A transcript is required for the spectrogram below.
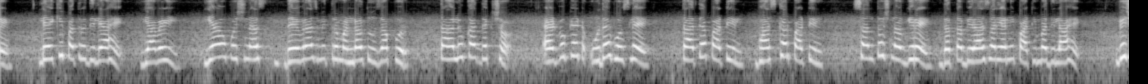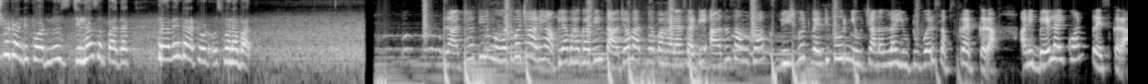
लेखी पत्र दिले आहे. यावेळी या उपोषणास देवराज मित्र मंडळ तुळजापूर तालुकाध्यक्ष ॲडव्होकेट उदय भोसले तात्या पाटील भास्कर पाटील संतोष नवगिरे दत्ता बिराजदार यांनी पाठिंबा दिला आहे. विश्व ट्वेंटी फोर न्यूज जिल्हा संपादक प्रवीण राठोड उस्मानाबाद. राज्यातील महत्त्वाच्या आणि आपल्या भागातील ताज्या बातम्या पाहण्यासाठी आजच आमच्या विश्व 24 न्यूज चॅनलला यूट्यूबवर सबस्क्राईब करा आणि बेल आयकॉन प्रेस करा.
